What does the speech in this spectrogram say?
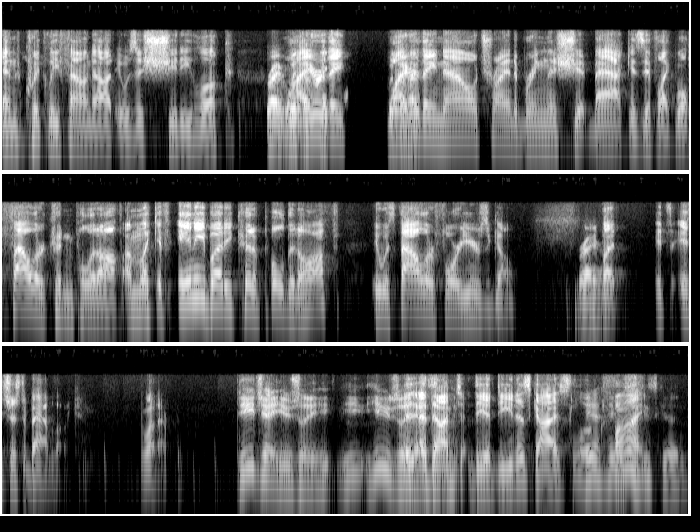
and quickly found out it was a shitty look. right. Why are they why the are they now trying to bring this shit back as if like, well, Fowler couldn't pull it off? I'm like, if anybody could have pulled it off, it was Fowler four years ago. Right. But it's it's just a bad look. Whatever. DJ usually he, he, he usually Uh, has the, I'm t- the Adidas guys look yeah, he's- fine. He's good.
